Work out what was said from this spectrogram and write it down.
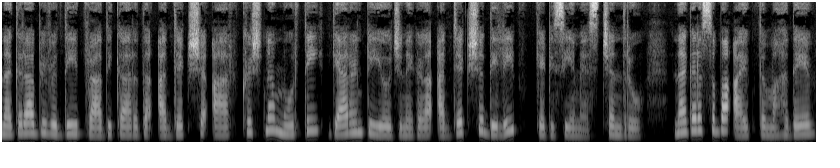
ನಗರಾಭಿವೃದ್ಧಿ ಪ್ರಾಧಿಕಾರದ ಅಧ್ಯಕ್ಷ ಆರ್ ಕೃಷ್ಣಮೂರ್ತಿ, ಗ್ಯಾರಂಟಿ ಯೋಜನೆಗಳ ಅಧ್ಯಕ್ಷ ದಿಲೀಪ್, ಕೆಟಿಸಿಎಂಎಸ್ ಚಂದ್ರು, ನಗರಸಭಾ ಆಯುಕ್ತ ಮಹದೇವ್,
